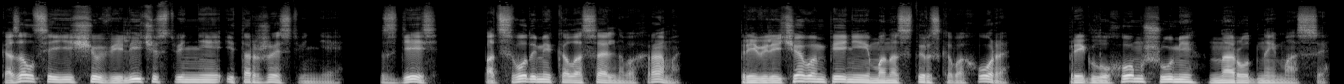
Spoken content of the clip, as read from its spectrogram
казался еще величественнее и торжественнее. Здесь, под сводами колоссального храма, при величавом пении монастырского хора, при глухом шуме народной массы.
